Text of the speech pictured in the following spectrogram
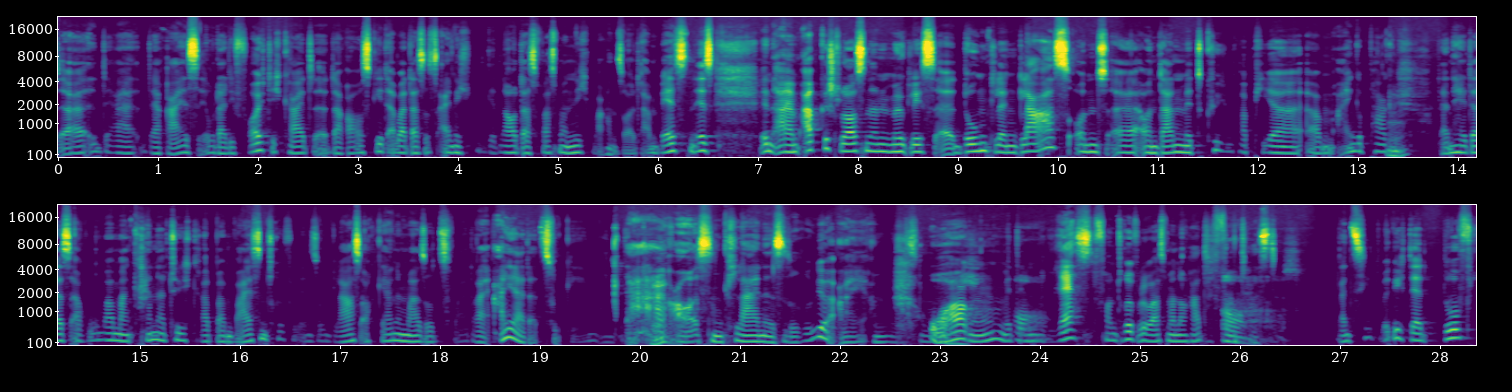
äh, der, der Reis oder die Feuchtigkeit äh, daraus geht. Aber das ist eigentlich genau das, was man nicht machen sollte. Am besten ist in einem abgeschlossenen, möglichst äh, dunklen Glas und, äh, und dann mit Küchenpapier ähm, eingepackt. Mhm. Dann hält das Aroma. Man kann natürlich gerade beim weißen Trüffel in so ein Glas auch gerne mal so zwei, drei Eier dazugeben und daraus ein kleines Rührei am nächsten oh. Morgen mit oh. dem Rest von Trüffel, was man noch hat. Oh. Fantastisch. Oh. Man zieht wirklich der Duft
